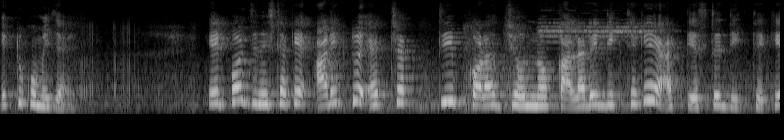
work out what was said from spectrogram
একটু কমে যায়। এরপর জিনিসটাকে আরেকটু অ্যাট্রাকটিভ করার জন্য কালারের দিক থেকে আর টেস্টের দিক থেকে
